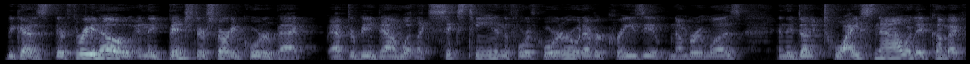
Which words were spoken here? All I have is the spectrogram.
because they're 3 and 0 and they bench their starting quarterback after being down what like 16 in the fourth quarter, whatever crazy number it was. And they've done it twice now where they've come back.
